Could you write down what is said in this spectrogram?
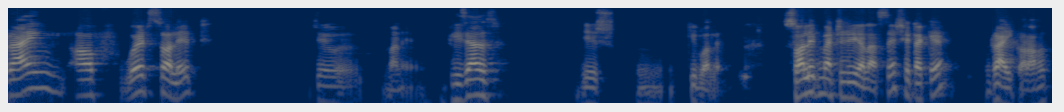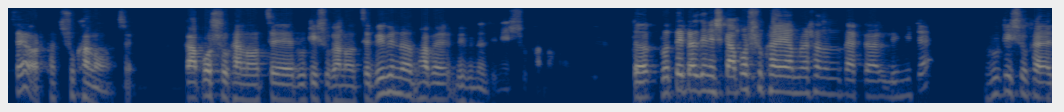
ড্রাইং অফ ওয়েট সলিড যে মানে ভিজা যে কি বলে সলিড ম্যাটেরিয়াল আছে, সেটাকে ড্রাই করা হচ্ছে, অর্থাৎ শুকানো হচ্ছে। কাপড় শুকানো হচ্ছে, রুটি শুকানো হচ্ছে বিভিন্ন ভাবে বিভিন্ন জিনিস শুকানো হয়। তো প্রত্যেকটা জিনিস কাপড় শুকায় আমরা সাধারণত একটা লিমিটে রুটি শুকায়,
